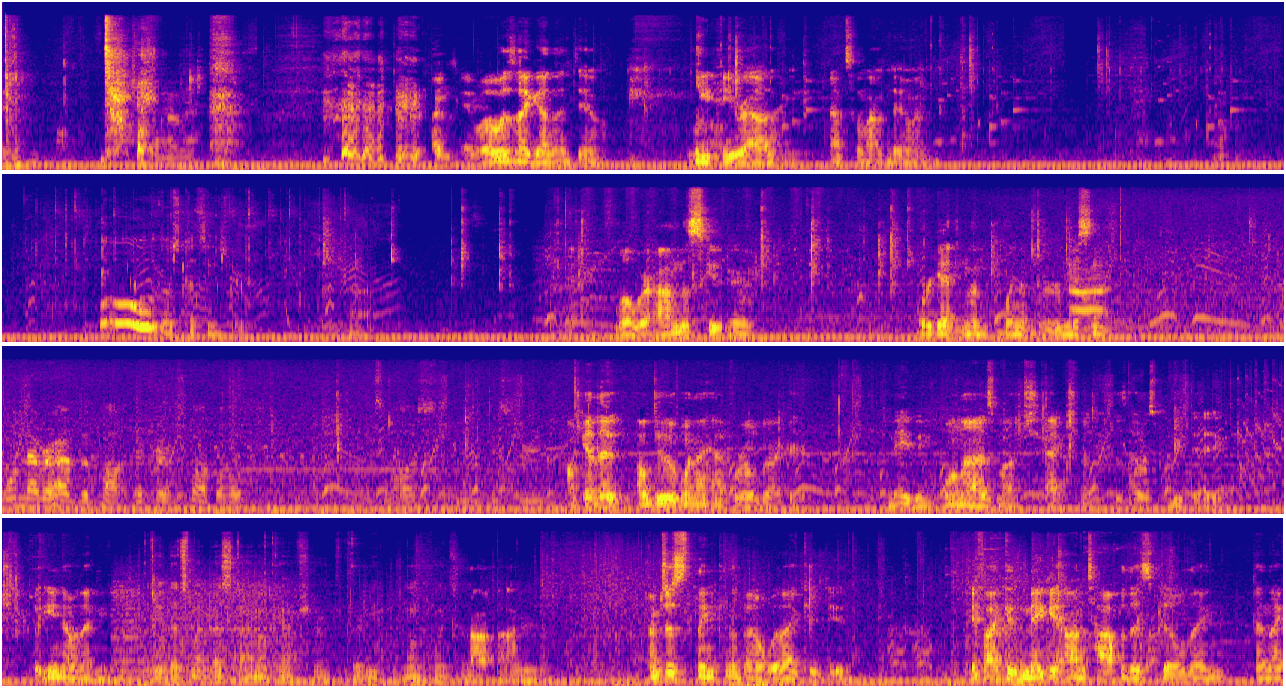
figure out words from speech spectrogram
thing. Okay, what was I gonna do? Leafy routing. That's what I'm doing. Ooh, those cutscenes were pretty hot. Well, we're on the scooter. We're getting the. We're, we're missing. The, We'll never have the pop, the curves pop off. It's lost in history. I'll get it. I'll do it when I have world record. Maybe. Well, not as much actually, because that was pretty big. But you know what I mean. Dude, that's my best dino capture. 31.7 Uh-uh. hours. I'm just thinking about what I could do. If I could make it on top of this building, then I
